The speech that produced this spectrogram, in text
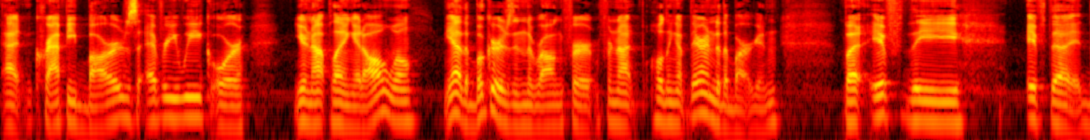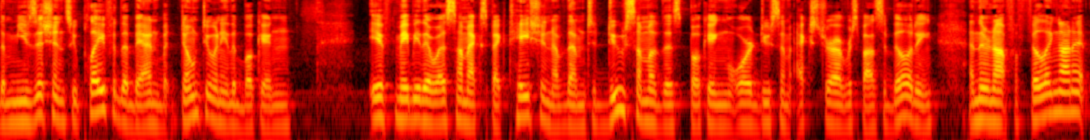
at crappy bars every week or you're not playing at all, well, yeah, the booker is in the wrong for for not holding up their end of the bargain. But if the if the the musicians who play for the band but don't do any of the booking, if maybe there was some expectation of them to do some of this booking or do some extra responsibility and they're not fulfilling on it,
